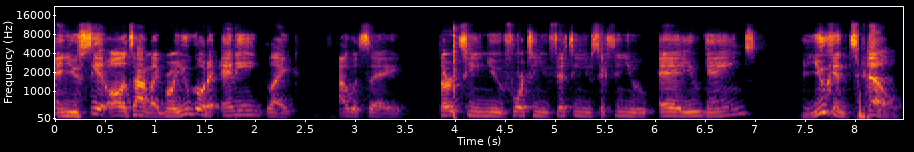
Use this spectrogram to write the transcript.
And you see it all the time. Like, bro, you go to any like I would say 13U, 14U, 15U, 16U AAU games, and you can tell,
